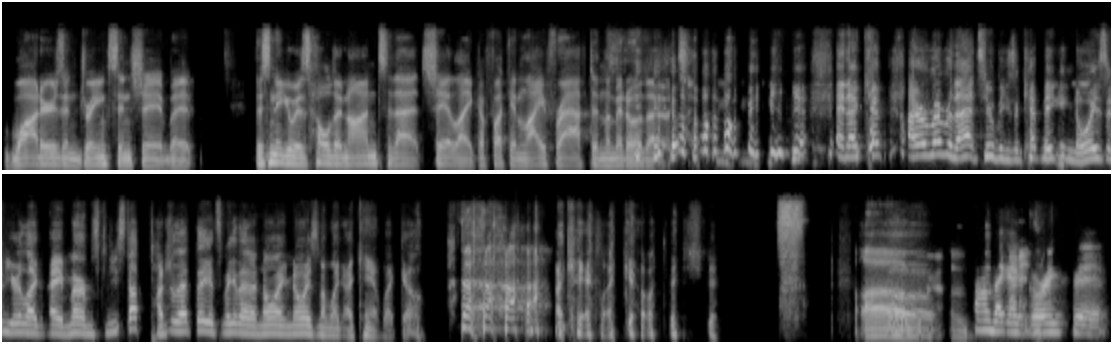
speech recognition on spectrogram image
waters and drinks and shit. But this nigga was holding on to that shit like a fucking life raft in the middle of the. yeah. And I kept I remember that too because it kept making noise, and you're like, Hey Murms, can you stop touching that thing? It's making that annoying noise. And I'm like, I can't let go. I can't let go of this shit. oh. Sounds like a great trip.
